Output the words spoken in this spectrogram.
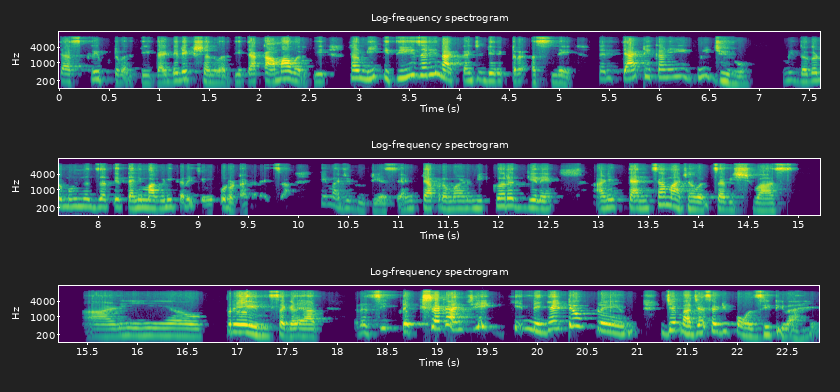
त्या स्क्रिप्टवरती त्या डिरेक्शनवरती त्या कामावरती तर मी कितीही जरी नाटकांचे डिरेक्टर असले तरी त्या ठिकाणी मी झिरो. मी दगड म्हणूनच जाते त्यांनी मागणी करायची मी पुरवठा करायचा. ही माझी ड्युटी असते आणि त्याप्रमाणे मी करत गेले आणि त्यांचा माझ्यावरचा विश्वास आणि प्रेम सगळ्यात रसिक प्रेक्षकांची ही निगेटिव्ह प्रेम जे माझ्यासाठी पॉझिटिव्ह आहे.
